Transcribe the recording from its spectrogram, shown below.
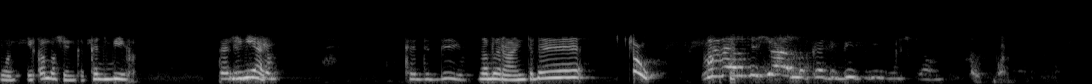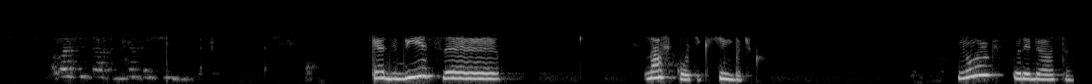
Ой, яка машинка? Кадбіг. Привет. Кадби. Забираємо тебе. Чу. Мы зараз еще одну кадби принесем. Она сейчас где-то сидит. Кадбі це наш котик, Симбочка. Ну, ребята.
